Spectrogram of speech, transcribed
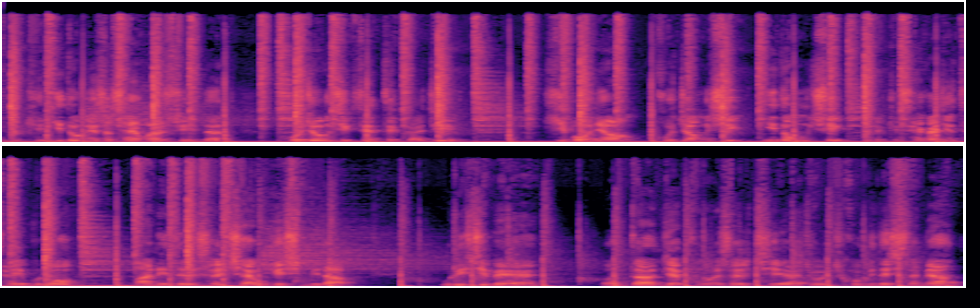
이렇게 이동해서 사용할 수 있는 고정식 세트까지 기본형, 고정식, 이동식 이렇게 세 가지 타입으로 많이들 설치하고 계십니다. 우리 집에 어떠한 제품을 설치해야 좋을지 고민되시다면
